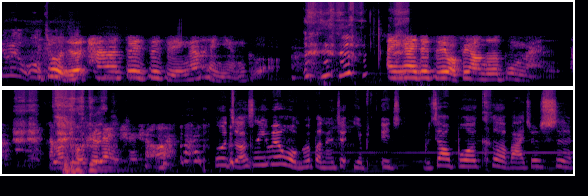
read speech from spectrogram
因为我就我觉得他对自己应该很严格，他应该对自己有非常多的不满。然后投射在你身上。不，主要是因为我们本来就也也不叫播客吧，就是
